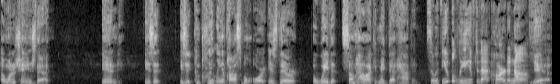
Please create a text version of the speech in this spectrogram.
I want to change that. And is it is it completely impossible, or is there a way that somehow I could make that happen? So if you believed that hard enough, Yeah.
